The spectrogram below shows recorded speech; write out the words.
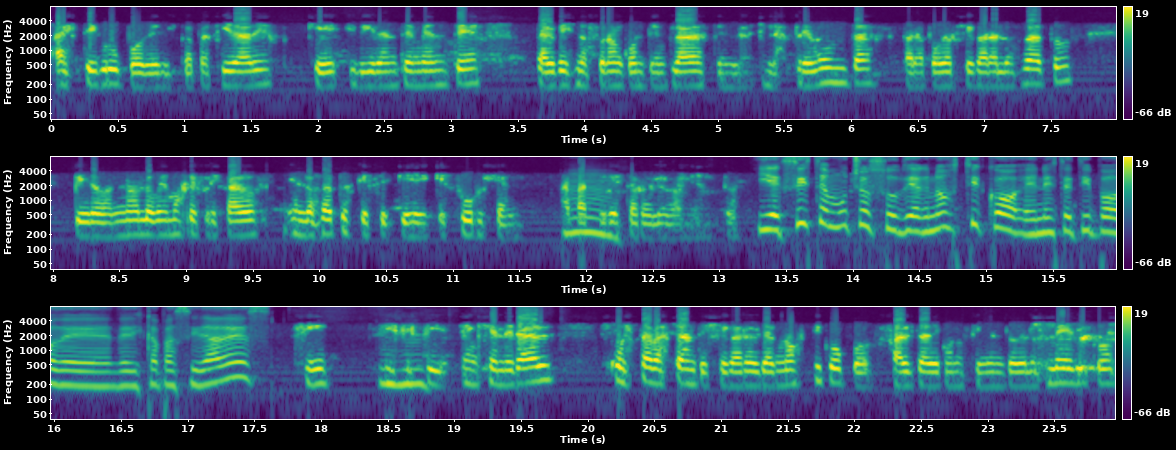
a este grupo de discapacidades que evidentemente tal vez no fueron contempladas en, las preguntas para poder llegar a los datos, pero no lo vemos reflejado en los datos que, se, que, surgen a partir de mm. este relevamiento. ¿Y existe mucho subdiagnóstico en este tipo de, de discapacidades? Sí, Sí, sí, sí. En general, Cuesta bastante llegar al diagnóstico por falta de conocimiento de los médicos.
